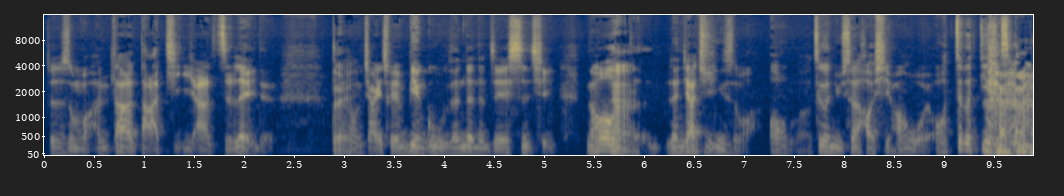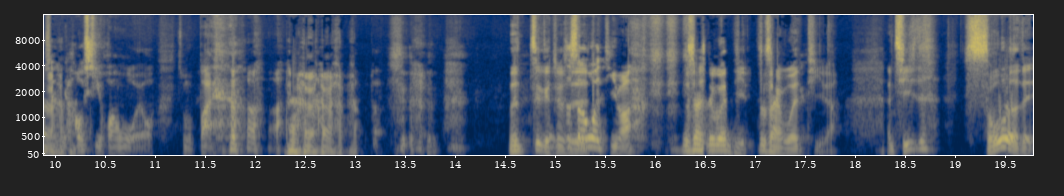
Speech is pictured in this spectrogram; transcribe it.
就是什么很大的打击呀、啊、之类的，对，然后家里出现变故等等的这些事情，然后、嗯、人家剧情是什么？哦，这个女生好喜欢我哟，哦，这个电视女生也好喜欢我哟，怎么办？那这个就是这算问题吗？这算是问题，这算问题了。其实所有的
